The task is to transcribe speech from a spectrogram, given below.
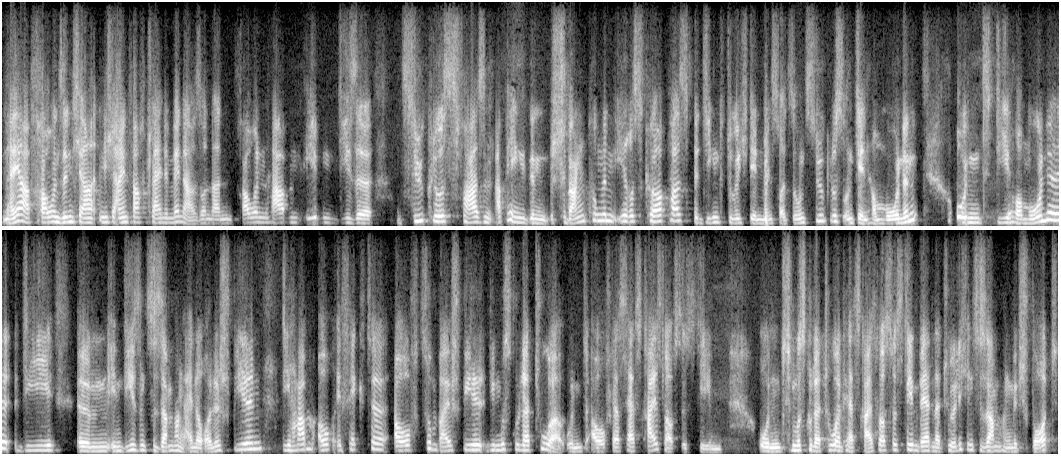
Naja, Frauen sind ja nicht einfach kleine Männer, sondern Frauen haben eben diese zyklusphasenabhängigen Schwankungen ihres Körpers, bedingt durch den Menstruationszyklus und den Hormonen. Und die Hormone, die ähm, in diesem Zusammenhang eine Rolle spielen, die haben auch Effekte auf zum Beispiel die Muskulatur und auf das Herz-Kreislauf-System. Und Muskulatur und Herz-Kreislauf-System werden natürlich im Zusammenhang mit Sport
